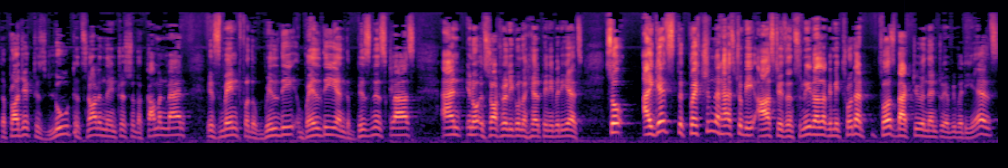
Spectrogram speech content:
the project is loot, it's not in the interest of the common man, it's meant for the wealthy, wealthy and the business class, and you know, it's not really going to help anybody else. So, I guess the question that has to be asked is, and Sunil, let me throw that first back to you and then to everybody else.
